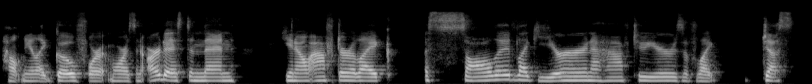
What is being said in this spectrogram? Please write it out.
helped me like go for it more as an artist. And then, you know, after like a solid like year and a half, two years of like just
